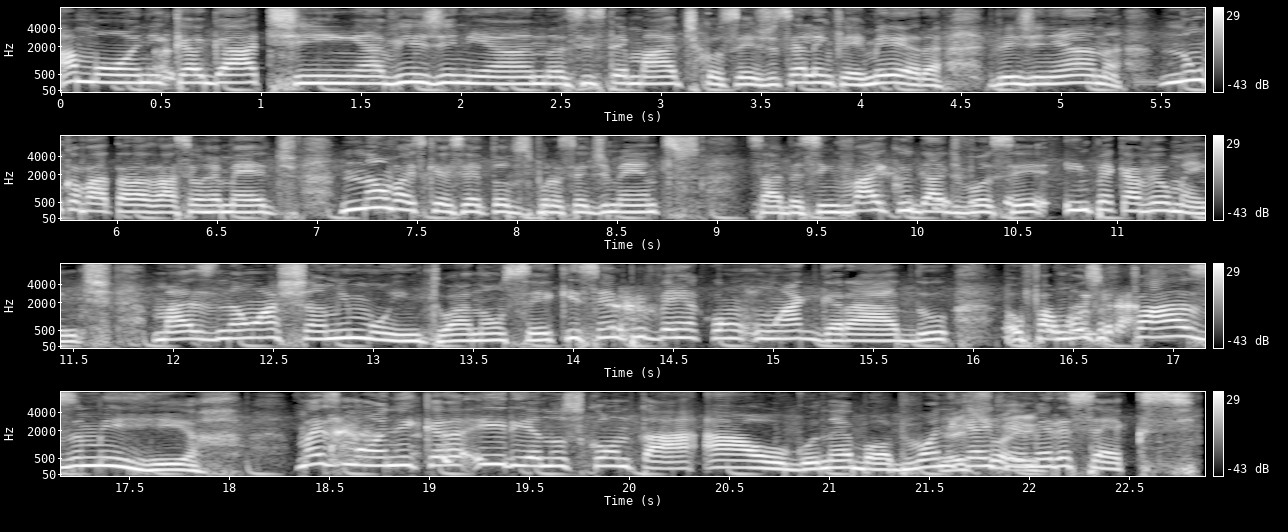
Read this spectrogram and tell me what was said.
A Mônica, gatinha, virginiana, sistemática, ou seja, se ela é enfermeira, virginiana, nunca vai atrasar seu remédio, não vai esquecer todos os procedimentos, sabe assim, vai cuidar de você impecavelmente, mas não a chame muito, a não ser que sempre venha com um agrado, o famoso faz-me rir. Mas Mônica iria nos contar algo, né, Bob? Mônica É é isso aí. enfermeira sexy,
